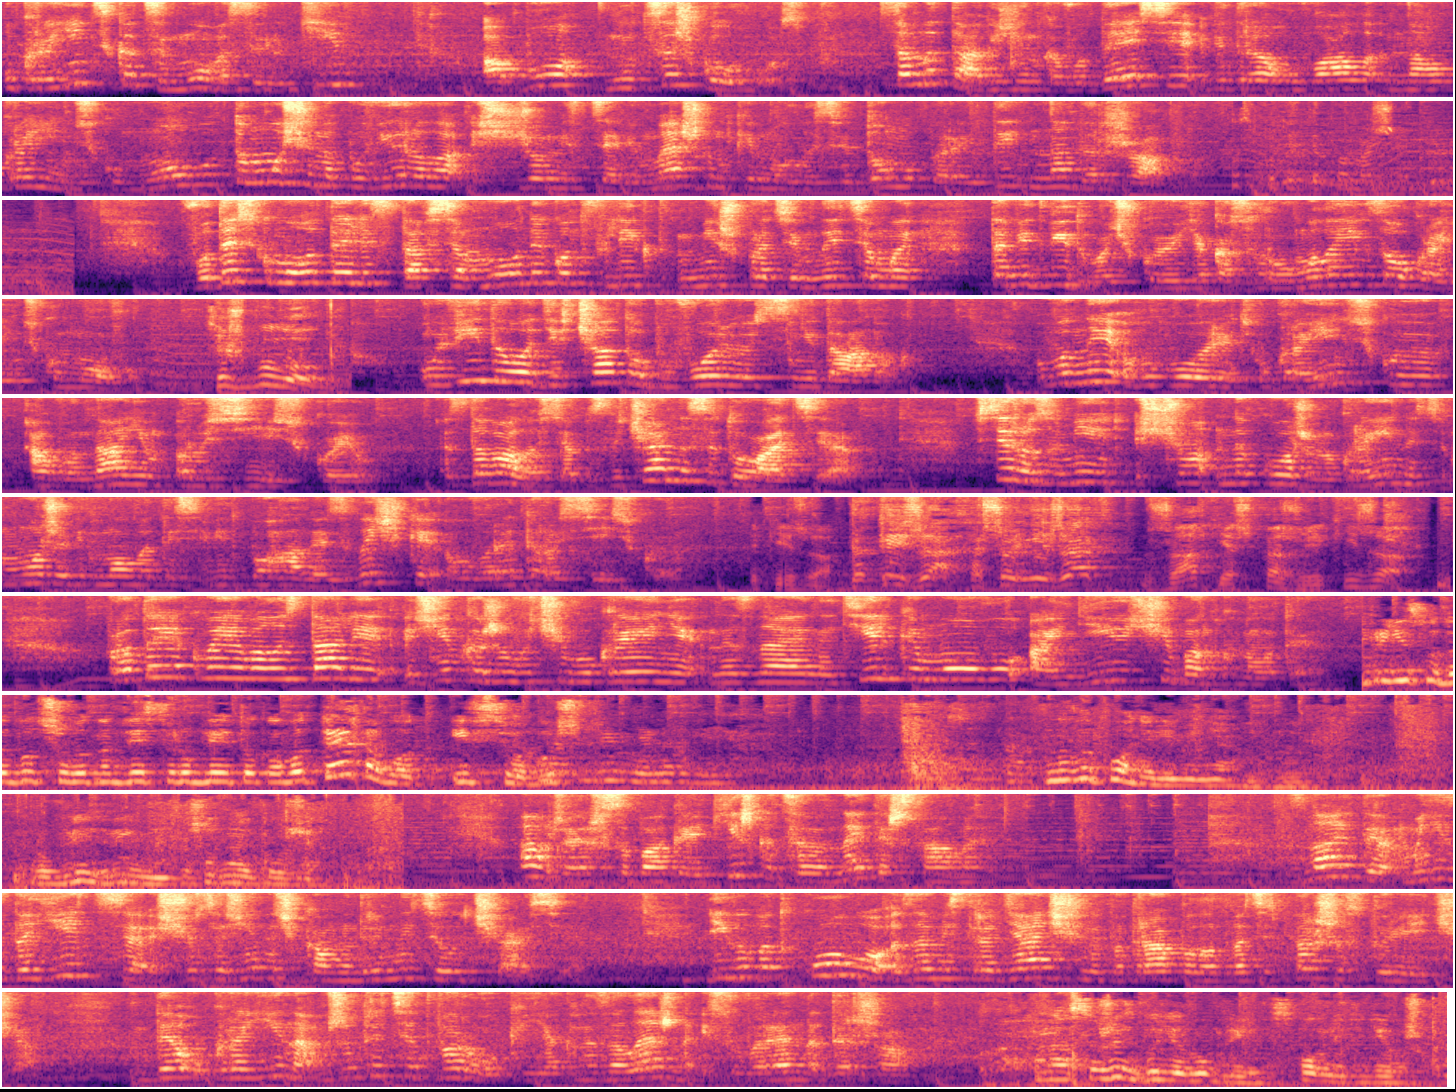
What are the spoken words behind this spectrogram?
Українська це мова селюків або ну це ж колгосп. Саме так жінка в Одесі відреагувала на українську мову, тому що не повірила, що місцеві мешканки могли свідомо перейти на державну. Господи, допоможи. В одеському готелі стався мовний конфлікт між працівницями та відвідувачкою, яка соромила їх за українську мову. Це ж було. У відео дівчата обговорюють сніданок. Вони говорять українською, а вона їм російською. Здавалося б, звичайна ситуація. Всі розуміють, що не кожен українець може відмовитись від поганої звички говорити російською. Який жах? Який жах? А що, не жах? Жах, я ж кажу, який жах. Проте, як виявилось далі, жінка, живучи в Україні, не знає не тільки мову, а й діючі банкноти. Принесу, да лучше вот на 200 рублей только вот это вот, и все, больше... Ну, вы поняли меня. Рубли, гривны, это же одно и то же. А вже ж собака і кішка це одне й те ж саме. Знаєте, мені здається, що ця жіночка мандрівниця у часі. І випадково замість радянщини потрапила 21 сторіччя, де Україна вже 32 роки як незалежна і суверенна держава. У нас всю жизнь были рубли, вспомните, девушка.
